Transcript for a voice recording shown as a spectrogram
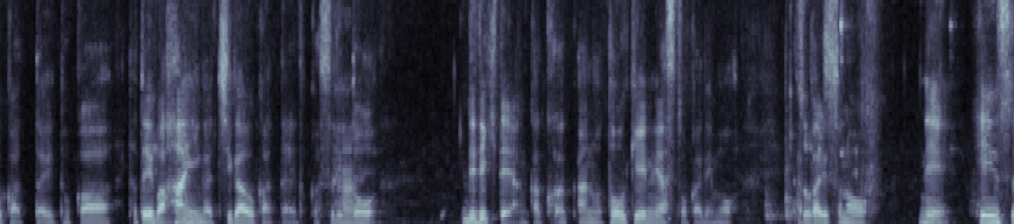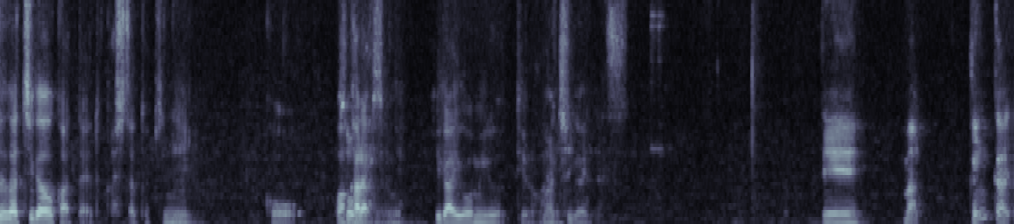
うかったりとか例えば範囲が違うかったりとかすると、はい、出てきたやんか。あの統計のやつとかでも。やっぱりそのね、ね、変数が違うかったりとかした時に、うん、こう分からへんよね違いを見るっていうのが、ね、間違いないです。でまあ結果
